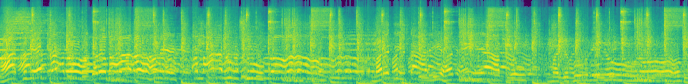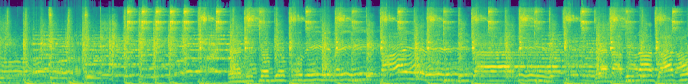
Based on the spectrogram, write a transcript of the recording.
હાથ દે તારો ઘરવાળો હવે અમારું શું કામ મરજી તારી હતી આપ્યું મજબૂરીનું એની કમી પૂરી નહીં થાય રે બીજાની એના વિના જાજુ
